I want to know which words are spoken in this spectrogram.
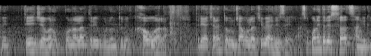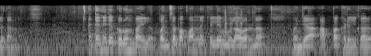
आणि ते जेवण कोणाला तरी बोलून तुम्ही खाऊ घाला. तर याच्याने तुमच्या मुलाची व्याधी जाईल असं कोणीतरी सहज सांगितलं त्यांना. आणि त्यांनी ते करून पाहिलं. पंचपक्वान्न केले मुलावरनं म्हणजे आप्पा खडेलकर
